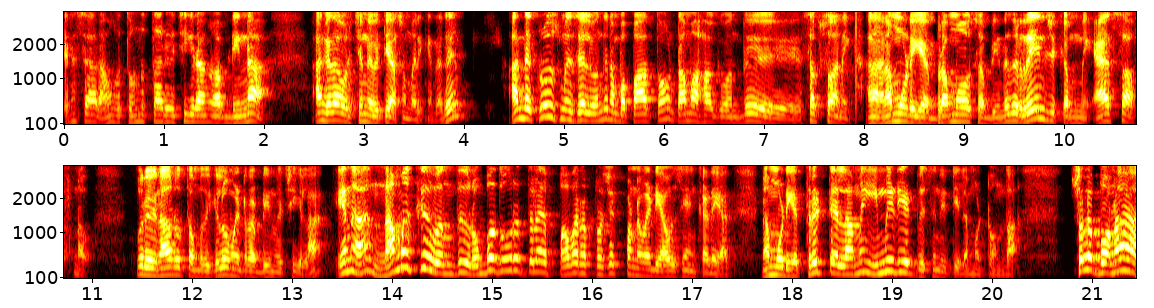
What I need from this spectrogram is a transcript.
என்ன சார் அவங்க தொண்ணூத்தாறு வச்சுக்கிறாங்க அப்படின்னா அங்கே தான் ஒரு சின்ன வித்தியாசம் இருக்கின்றது. அந்த க்ரூஸ் மிசைல் வந்து நம்ம பார்த்தோம். டமாஹாக் வந்து சப்சானிக் ஆனால் நம்முடைய பிரம்மோஸ் அப்படின்றது ரேஞ்சு கம்மி ஆஸ் ஆஃப் நவ் ஒரு நானூற்றம்பது கிலோமீட்டர் அப்படின்னு வச்சுக்கலாம். ஏன்னா நமக்கு வந்து ரொம்ப தூரத்தில் பவரை ப்ரொஜெக்ட் பண்ண வேண்டிய அவசியம் கிடையாது. நம்முடைய த்ரெட் எல்லாமே இமீடியட் விசினிட்டியில் மட்டும்தான். சொல்லப்போனால்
